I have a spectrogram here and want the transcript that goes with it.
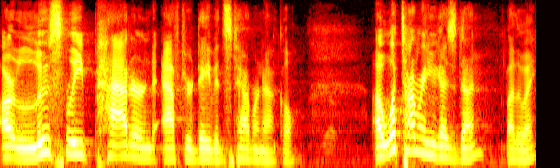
are loosely patterned after david's tabernacle. Uh, what time are you guys done by the way?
